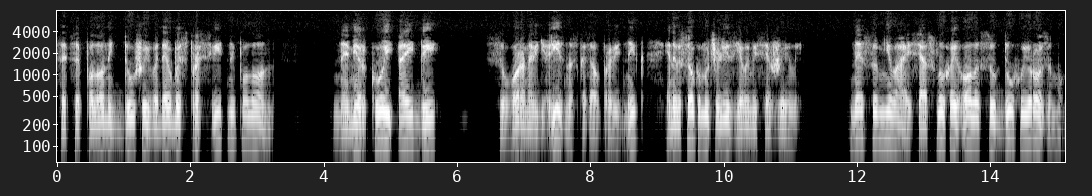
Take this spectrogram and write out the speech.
Все це полонить душу і веде в безпросвітний полон. Не міркуй, а йди. Суворо навіть грізно, сказав провідник, і на високому чолі з'явилися жили. Не сумнівайся, а слухай голосу духу і розуму.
